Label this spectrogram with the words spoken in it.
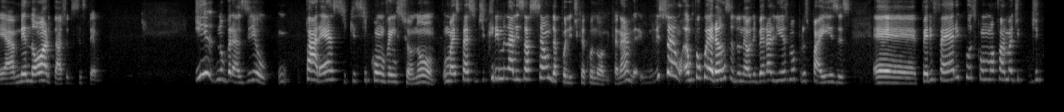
É a menor taxa do sistema. E no Brasil, parece que se convencionou uma espécie de criminalização da política econômica, né? Isso é um, é um pouco herança do neoliberalismo para os países é, periféricos, como uma forma de, de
